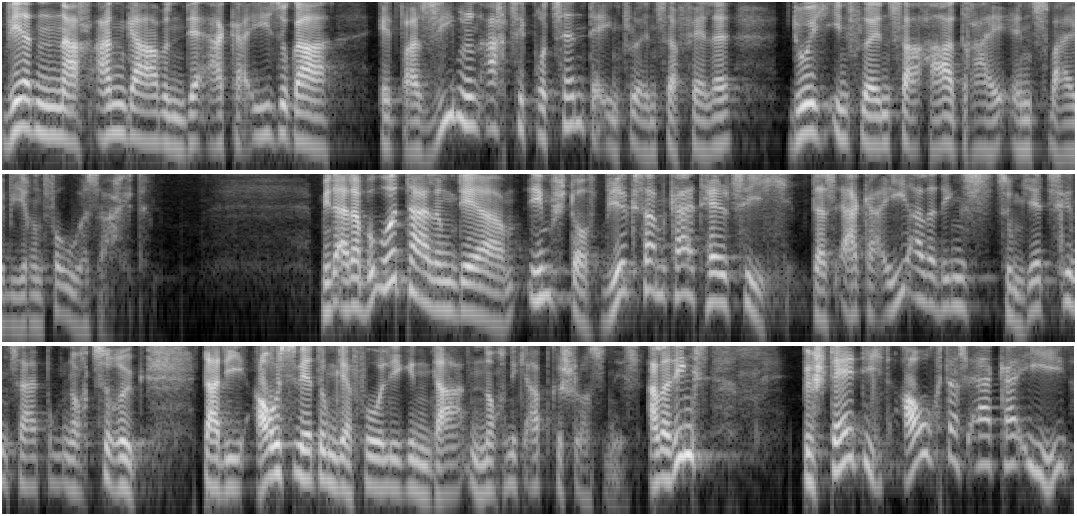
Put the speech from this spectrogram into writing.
werden nach Angaben der RKI sogar etwa 87 Prozent der Influenza-Fälle durch Influenza H3N2-Viren verursacht. Mit einer Beurteilung der Impfstoffwirksamkeit hält sich das RKI allerdings zum jetzigen Zeitpunkt noch zurück, da die Auswertung der vorliegenden Daten noch nicht abgeschlossen ist. Allerdings bestätigt auch das RKI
